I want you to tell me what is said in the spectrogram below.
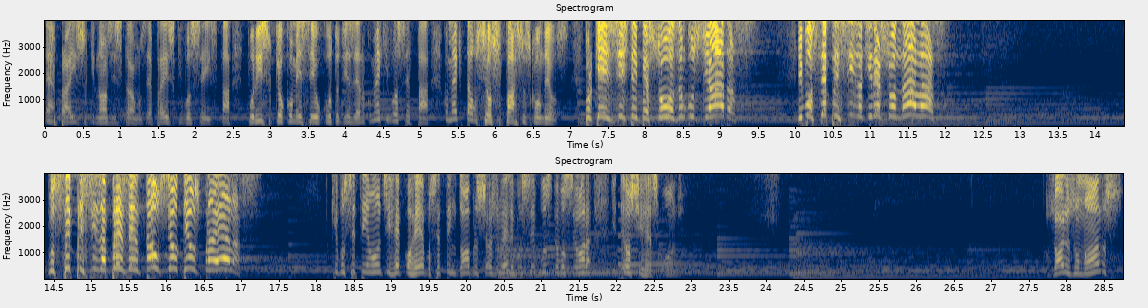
É para isso que nós estamos, é para isso que você está. Por isso que eu comecei o culto dizendo: como é que você está? Como é que estão tá os seus passos com Deus? Porque existem pessoas angustiadas e você precisa direcioná-las. Você precisa apresentar o seu Deus para elas. Porque você tem onde recorrer, você tem dobra o seu joelho, você busca, você ora e Deus te responde. Os olhos humanos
